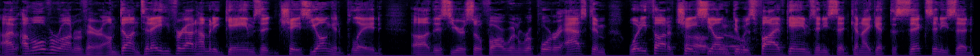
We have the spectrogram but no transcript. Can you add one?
I'm, I'm, over on Rivera. I'm done. Today, he forgot how many games that Chase Young had played uh, this year so far. When a reporter asked him what he thought of Chase oh, Young no. through his five games, and he said, "Can I get the six? And he said,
